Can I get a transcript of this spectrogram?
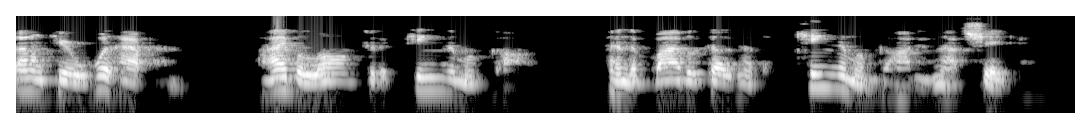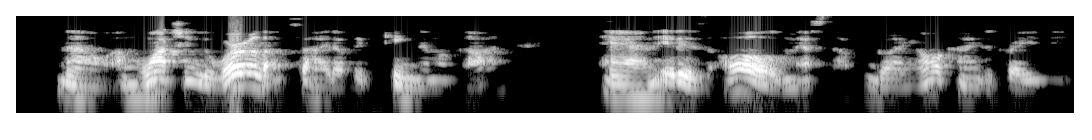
I don't care what happens. I belong to the kingdom of God. And the Bible tells that the kingdom of God is not shaken. Now, I'm watching the world outside of the kingdom of God, and it is all messed up and going all kinds of crazy.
